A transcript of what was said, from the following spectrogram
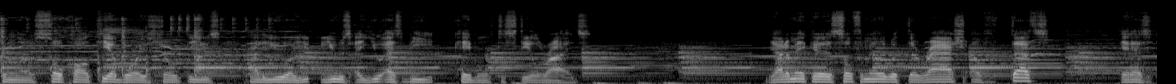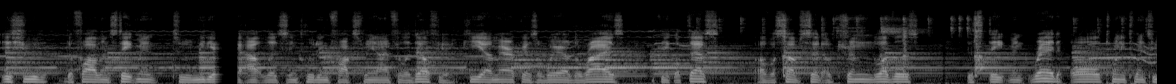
from the so-called Kia boys showed thieves how to use a USB cable to steal rides. The automaker is so familiar with the rash of thefts, it has issued the following statement to media outlets, including Fox 29 Philadelphia. Kia America is aware of the rise of vehicle thefts of a subset of trim levels. The statement read All 2022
